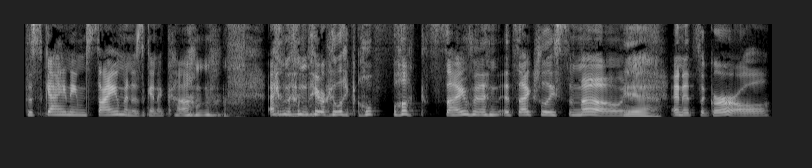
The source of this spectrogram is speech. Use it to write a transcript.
this guy named Simon is going to come. and then they were like, oh, fuck, Simon. It's actually Simone Yeah. and it's a girl.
